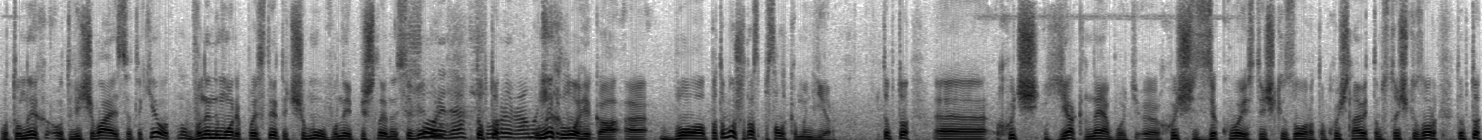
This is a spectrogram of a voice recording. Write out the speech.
от у них от відчувається таке, от ну вони не можуть пояснити, чому вони пішли на цю війну. Шори, да? Тобто Шори, у них логіка, е, бо тому що нас писав командир. Тобто, е, хоч як-небудь, е, хоч з якоїсь точки зору, там, хоч навіть там з точки зору, тобто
